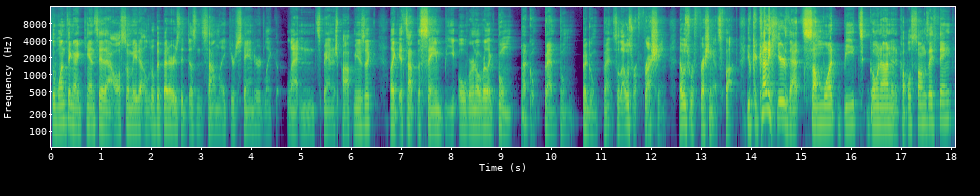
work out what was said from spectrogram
the one thing I can say that also made it a little bit better is it doesn't sound like your standard like Latin Spanish pop music. Like it's not the same beat over and over, like boom, boom, bam, boom, boom, bam. So that was refreshing. That was refreshing as fuck. You could kind of hear that somewhat beat going on in a couple songs, I think,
